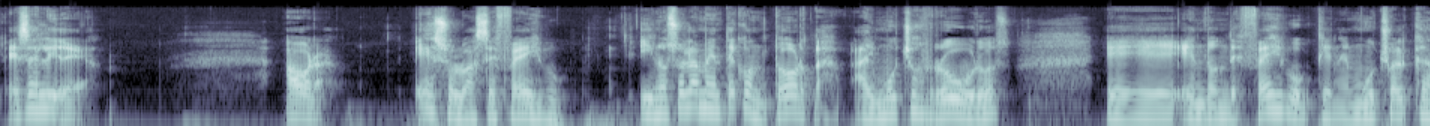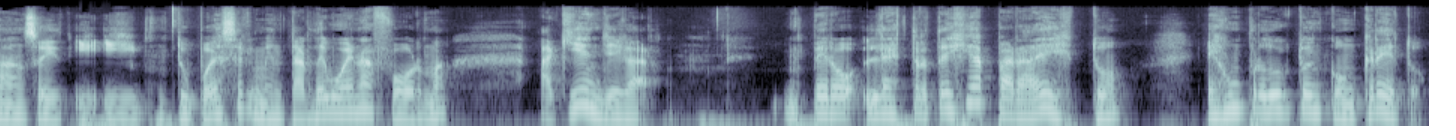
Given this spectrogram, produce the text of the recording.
Esa es la idea. Ahora, eso lo hace Facebook. Y no solamente con tortas, hay muchos rubros eh, en donde Facebook tiene mucho alcance y, tú puedes segmentar de buena forma a quién llegar. Pero la estrategia para esto es un producto en concreto.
